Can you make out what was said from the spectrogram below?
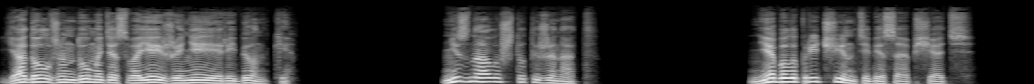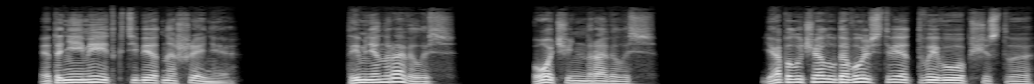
«Я должен думать о своей жене и ребенке. Не знала, что ты женат. Не было причин тебе сообщать. Это не имеет к тебе отношения. Ты мне нравилась. Очень нравилась. Я получал удовольствие от твоего общества.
